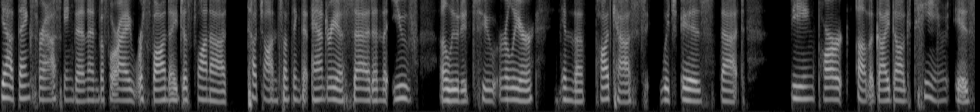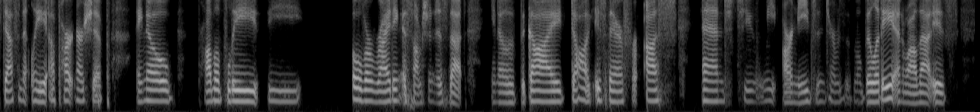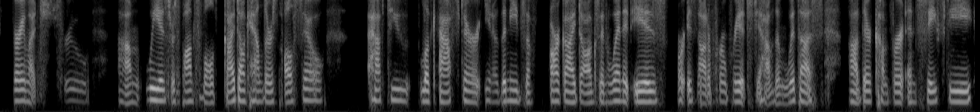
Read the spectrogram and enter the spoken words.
Yeah, thanks for asking, Ben. And before I respond, I just want to touch on something that Andrea said and that you've alluded to earlier in the podcast, which is that being part of a guide dog team is definitely a partnership. I know probably the overriding assumption is that, you know, the guide dog is there for us and to meet our needs in terms of mobility. And while that is very much true, um, we as responsible guide dog handlers also have to look after, you know, the needs of our guide dogs and when it is or is not appropriate to have them with us, uh, their comfort and safety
